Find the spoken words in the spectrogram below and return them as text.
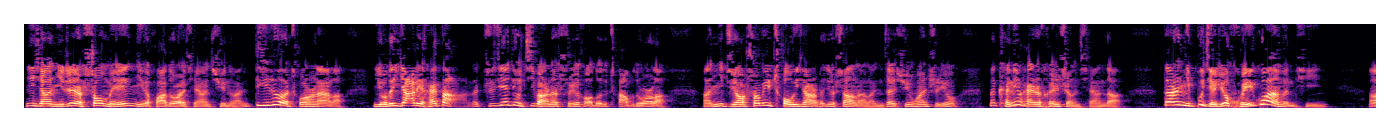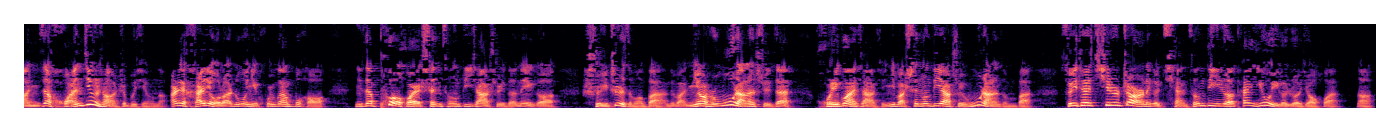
你想你这烧煤，你得花多少钱啊取暖？地热抽上来了，有的压力还大，那直接就基本上那水好多就差不多了啊。你只要稍微抽一下，它就上来了，你再循环使用，那肯定还是很省钱的。但是你不解决回灌问题。啊，你在环境上是不行的，而且还有了，如果你回灌不好，你再破坏深层地下水的那个水质怎么办？对吧？你要是污染了水再回灌下去，你把深层地下水污染了怎么办？所以它其实这儿那个浅层地热，它也有一个热交换啊，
